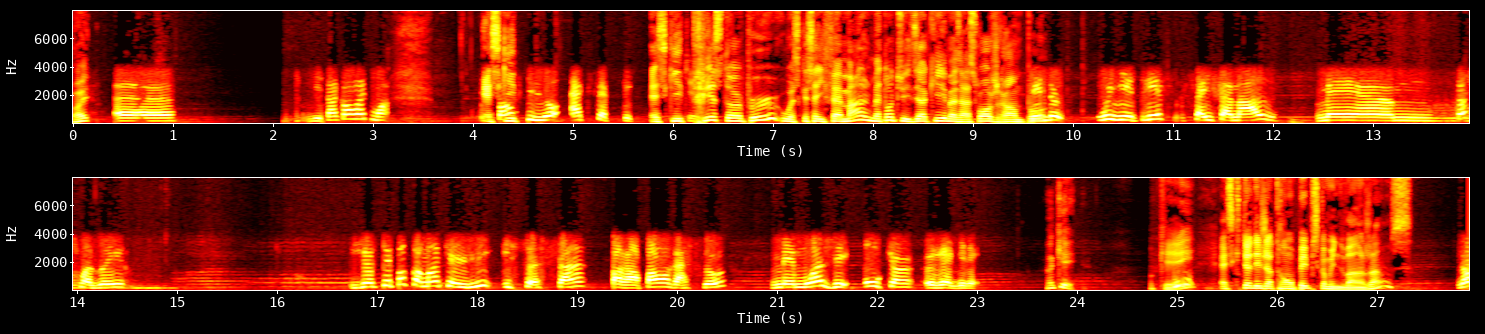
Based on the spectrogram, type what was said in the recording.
Oui. euh, il est encore avec moi. Je Est-ce pense qu'il l'a accepté. est-ce qu'il est triste un peu ou est-ce que ça y fait mal? Mettons, tu lui dis, OK, mais ce soir, je rentre pas. Les deux. Oui, il est triste, ça y fait mal, mais euh, comment je vais dire, je sais pas comment que lui, il se sent par rapport à ça, mais moi, j'ai aucun regret. OK. OK. Est-ce qu'il t'a déjà trompé puis c'est comme une vengeance? Non,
